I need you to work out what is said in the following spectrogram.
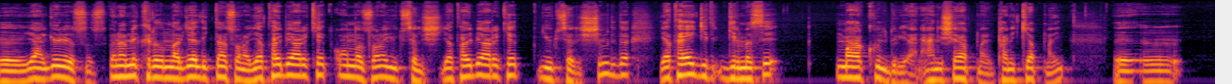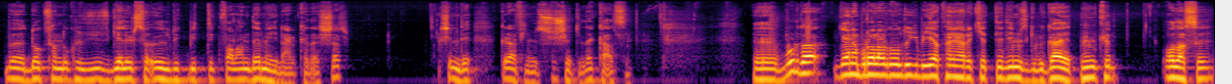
Ee, yani görüyorsunuz önemli kırılımlar geldikten sonra yatay bir hareket ondan sonra yükseliş. Yatay bir hareket yükseliş. Şimdi de yataya gir- girmesi makuldür yani. Hani şey yapmayın panik yapmayın. Ee, böyle 99-100 gelirse öldük bittik falan demeyin arkadaşlar. Şimdi grafiğimiz şu şekilde kalsın. Ee, burada gene buralarda olduğu gibi yatay hareket dediğimiz gibi gayet mümkün. Olası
